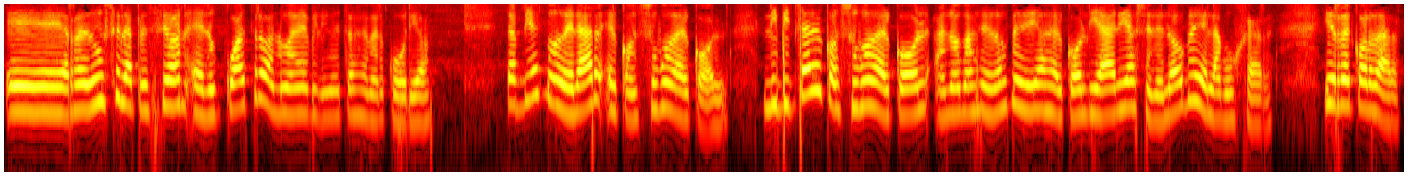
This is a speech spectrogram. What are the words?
eh, reduce la presión en 4 a 9 milímetros de mercurio. También moderar el consumo de alcohol. Limitar el consumo de alcohol a no más de dos medidas de alcohol diarias en el hombre y en la mujer. Y recordar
